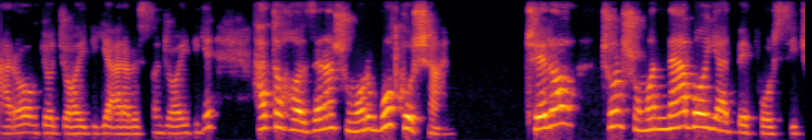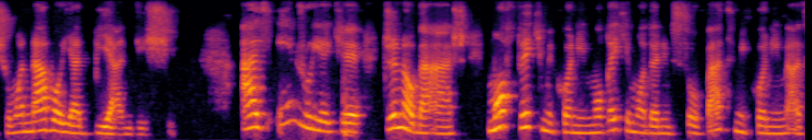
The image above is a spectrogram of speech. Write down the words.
عراق یا جای دیگه عربستان جای دیگه حتی حاضرن شما رو بکشن. چرا؟ چون شما نباید بپرسید شما نباید بیاندیشید. از این رویه که جناب اش ما فکر می‌کنیم موقعی که ما داریم صحبت می‌کنیم از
